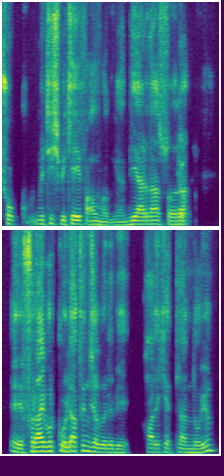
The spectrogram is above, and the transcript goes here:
çok müthiş bir keyif almadım. Yani bir yerden sonra Yok. e, Freiburg golü atınca böyle bir hareketlendi oyun.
